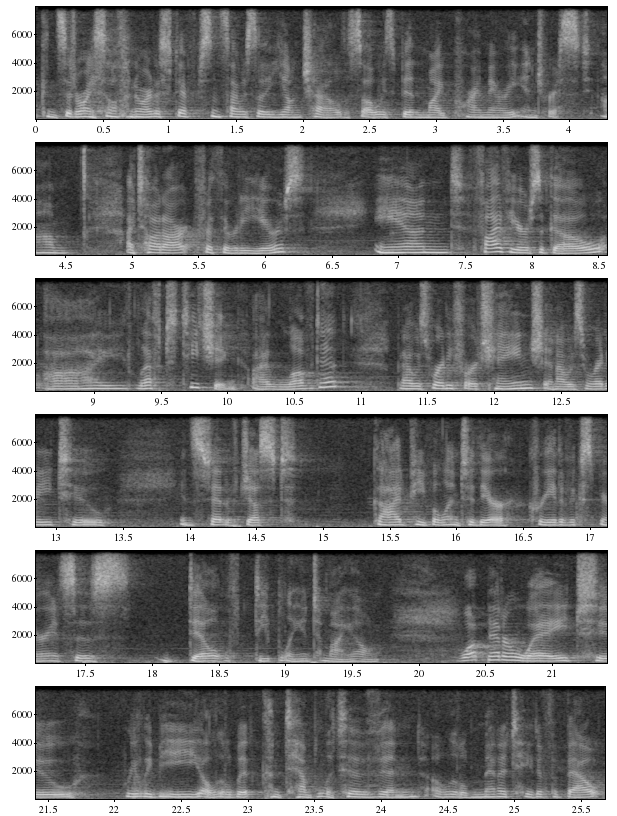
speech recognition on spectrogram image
consider myself an artist ever since I was a young child. It's always been my primary interest. Um, I taught art for 30 years, and five years ago, I left teaching. I loved it, but I was ready for a change, and I was ready to, instead of just guide people into their creative experiences, delve deeply into my own. What better way to really be a little bit contemplative and a little meditative about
